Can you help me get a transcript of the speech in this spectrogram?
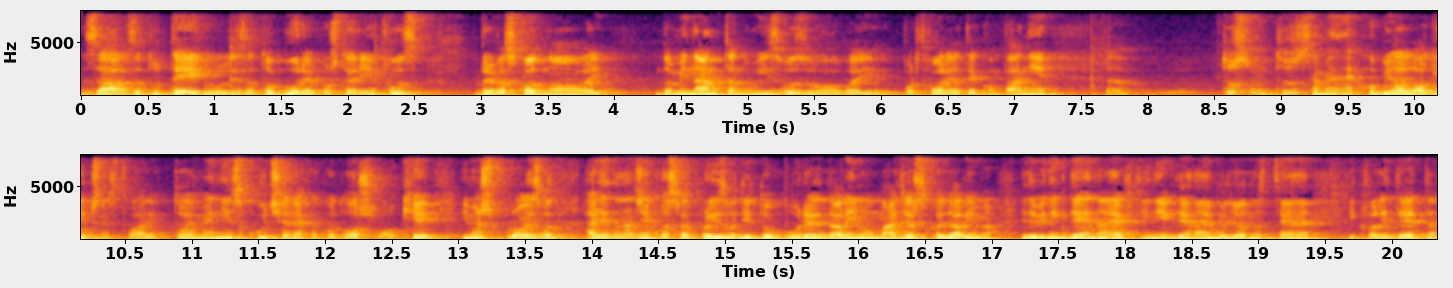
za, za tu teglu ili za to bure, pošto je Rinfuz prevashodno ovaj, dominantan u izvozu ovaj, portfolija te kompanije. E, To su, to su za mene nekako bile logične stvari. To je meni iz kuće nekako došlo. Ok, imaš proizvod, ajde da nađem ko sve proizvodi to bure, da li ima u Mađarskoj, da li ima, i da vidim gde je najjeftinije, gde je najbolji odnos cene i kvaliteta,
